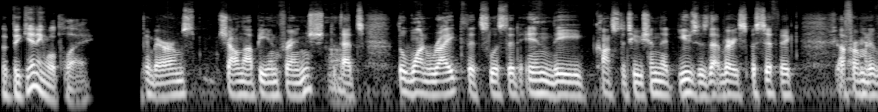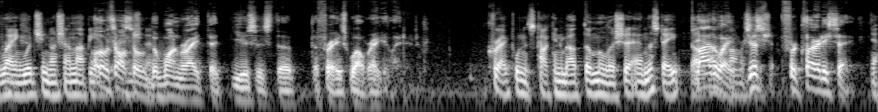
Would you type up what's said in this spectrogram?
The beginning will play. And arms shall not be infringed. Oh. That's the one right that's listed in the Constitution that uses that very specific affirmative language, you know, shall not be Although it's also the one right that uses the, the phrase well regulated. Correct, when it's talking about the militia and the state. By the way, just for clarity's sake, Yeah.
